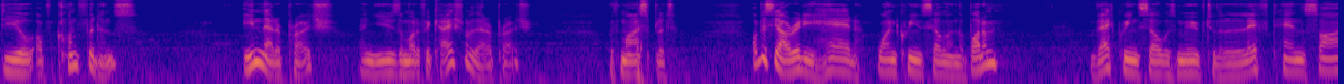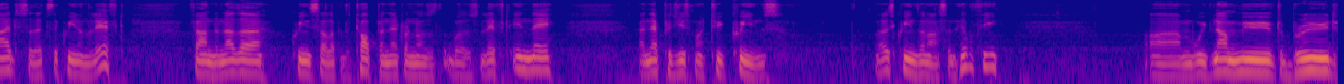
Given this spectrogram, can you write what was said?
deal of confidence in that approach and use the modification of that approach with my split. Obviously I already had one queen cell on the bottom. That queen cell was moved to the left hand side, so that's the queen on the left. Found another queen cell up at the top and that one was, was left in there. And that produced my two queens. Those queens are nice and healthy. Um, we've now moved brood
